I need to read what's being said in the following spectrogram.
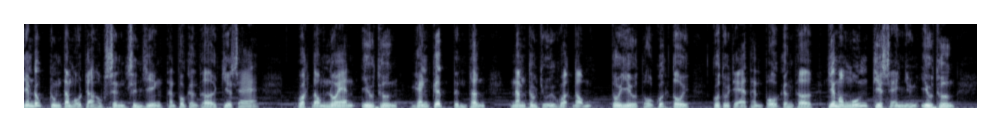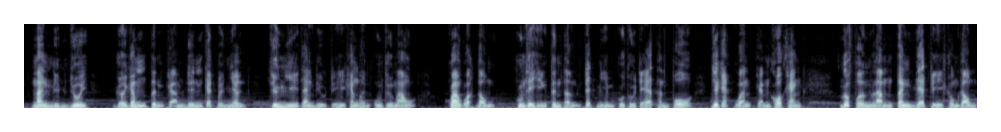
Giám đốc Trung tâm hỗ trợ học sinh sinh viên thành phố Cần Thơ chia sẻ, hoạt động Noel yêu thương gắn kết tình thân nằm trong chuỗi hoạt động Tôi yêu Tổ quốc tôi của tuổi trẻ thành phố Cần Thơ với mong muốn chia sẻ những yêu thương, mang niềm vui, gửi gắm tình cảm đến các bệnh nhân, thiếu nhi đang điều trị căn bệnh ung thư máu. Qua hoạt động cũng thể hiện tinh thần trách nhiệm của tuổi trẻ thành phố với các hoàn cảnh khó khăn, góp phần làm tăng giá trị cộng đồng,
